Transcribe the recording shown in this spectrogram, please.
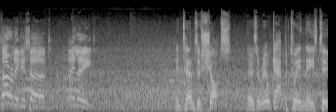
Thoroughly deserved. They lead. In terms of shots, there's a real gap between these two.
